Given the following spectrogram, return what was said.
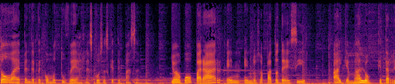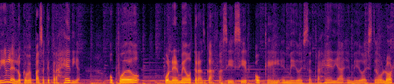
todo va a depender de cómo tú veas las cosas que te pasan. Yo me puedo parar en, en los zapatos de decir, ay, qué malo, qué terrible lo que me pasa, qué tragedia. O puedo ponerme otras gafas y decir, ok, en medio de esta tragedia, en medio de este dolor,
